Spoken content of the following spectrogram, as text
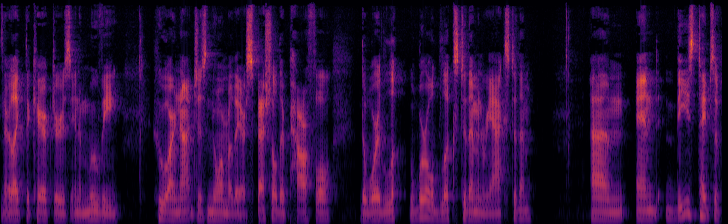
They're like the characters in a movie who are not just normal, they are special, they're powerful. The word look, world looks to them and reacts to them. Um, and these types of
